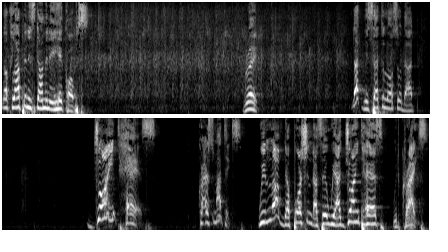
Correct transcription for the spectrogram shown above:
Your clapping is coming in hiccups. Great. Let me settle also that joint hairs charismatics. We love the portion that say we are joint heirs with Christ.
